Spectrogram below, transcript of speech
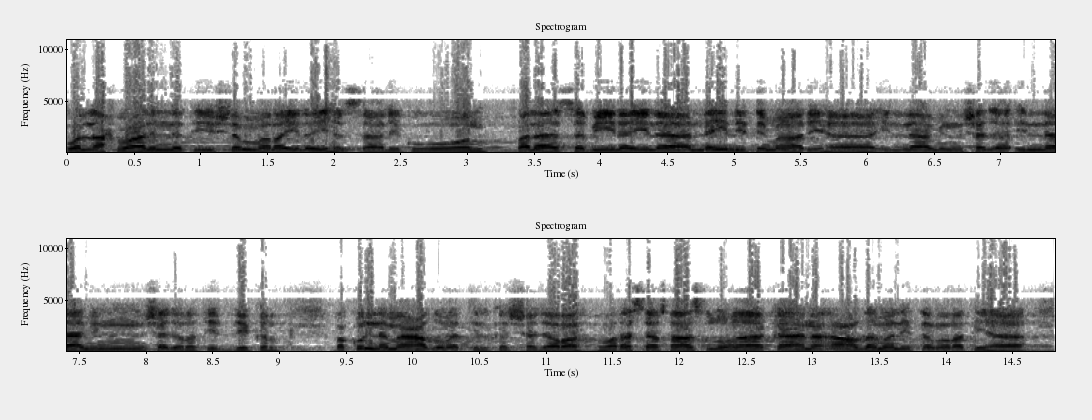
والأحوال التي شمر إليها السالكون. فلا سبيل إلى نيل ثمارها إلا من, إلا من شجرة الذكر. فكلما عظمت تلك الشجرة ورسخ أصلها كان أعظم لثمرتها.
